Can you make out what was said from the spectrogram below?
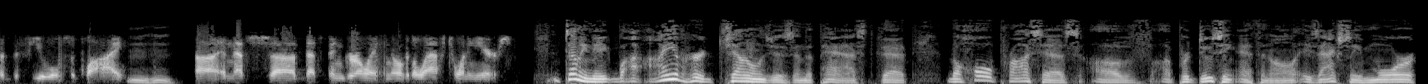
of the fuel supply, mm-hmm. uh, and that's uh, that's been growing over the last 20 years. Tell me, Nate, I have heard challenges in the past that the whole process of uh, producing ethanol is actually more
